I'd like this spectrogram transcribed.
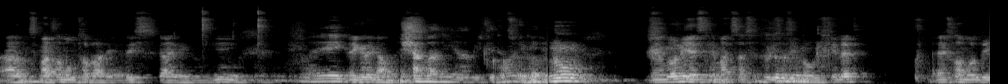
არ ვიცი მართლა მომთაბარი არის კაირი გუნდი. ეგ ეგრე გამოდის. შამანია ამის დედაცვა ნუ მე მგონი ეს თემაც ასე თუ ისე მოვიხილეთ ეხლა მოდი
